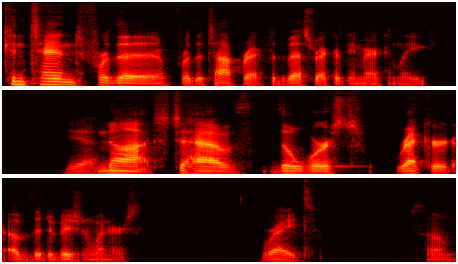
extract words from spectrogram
contend for the for the top rec for the best record in the American League, Yeah. not to have the worst record of the division winners. Right. So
